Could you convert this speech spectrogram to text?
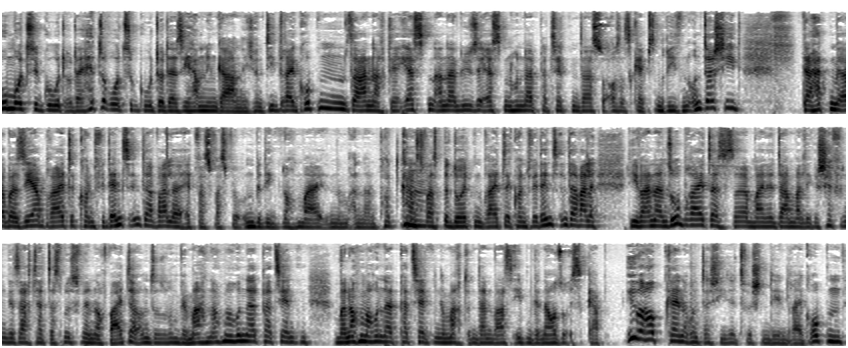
homozygot oder heterozygot oder sie haben ihn gar nicht. Und die drei Gruppen sahen nach der ersten Analyse, ersten 100 Patienten, sah es so aus, als gäbe es einen riesen Unterschied. Da hatten wir aber sehr breite Konfidenzintervalle, etwas, was wir unbedingt nochmal in einem anderen Podcast, mhm. was bedeuten breite Konfidenzintervalle. Die waren dann so breit, dass äh, meine damalige Chefin gesagt hat, das müssen wir noch weiter untersuchen. Wir machen nochmal 100 Patienten, haben wir nochmal 100 Patienten gemacht und dann war es eben genauso. Es gab überhaupt keine Unterschiede zwischen den drei Gruppen.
